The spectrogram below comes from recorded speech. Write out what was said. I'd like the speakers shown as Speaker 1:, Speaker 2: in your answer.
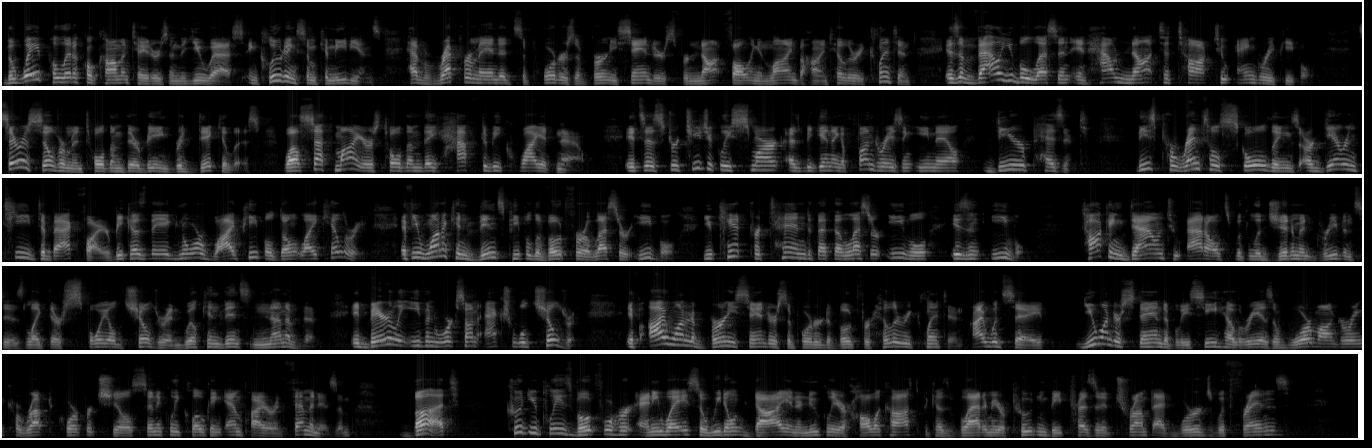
Speaker 1: The way political commentators in the US, including some comedians, have reprimanded supporters of Bernie Sanders for not falling in line behind Hillary Clinton is a valuable lesson in how not to talk to angry people. Sarah Silverman told them they're being ridiculous, while Seth Meyers told them they have to be quiet now. It's as strategically smart as beginning a fundraising email, Dear Peasant. These parental scoldings are guaranteed to backfire because they ignore why people don't like Hillary. If you want to convince people to vote for a lesser evil, you can't pretend that the lesser evil isn't evil. Talking down to adults with legitimate grievances like they're spoiled children will convince none of them. It barely even works on actual children. If I wanted a Bernie Sanders supporter to vote for Hillary Clinton, I would say, you understandably see Hillary as a warmongering, corrupt corporate shill, cynically cloaking empire and feminism, but could you please vote for her anyway so we don't die in a nuclear holocaust because Vladimir Putin beat President Trump at Words with Friends?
